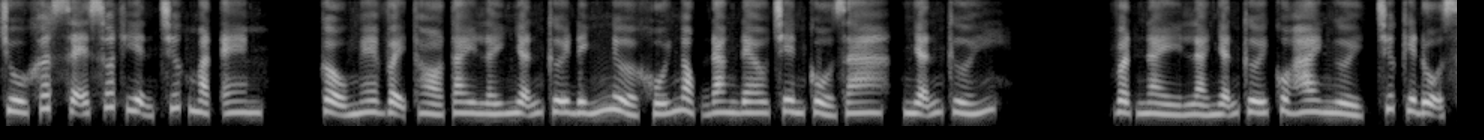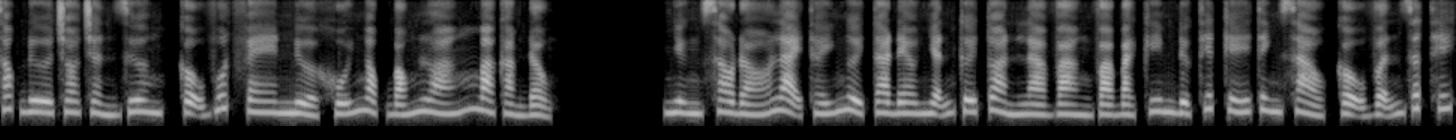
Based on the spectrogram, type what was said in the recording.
Chu khất sẽ xuất hiện trước mặt em. Cậu nghe vậy thò tay lấy nhẫn cưới đính nửa khối ngọc đang đeo trên cổ ra, nhẫn cưới. Vật này là nhẫn cưới của hai người, trước kia độ sóc đưa cho Trần Dương, cậu vuốt ve nửa khối ngọc bóng loáng mà cảm động. Nhưng sau đó lại thấy người ta đeo nhẫn cưới toàn là vàng và bạch kim được thiết kế tinh xảo, cậu vẫn rất thích.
